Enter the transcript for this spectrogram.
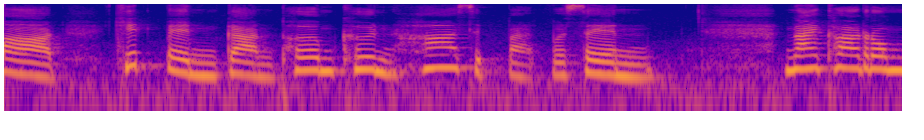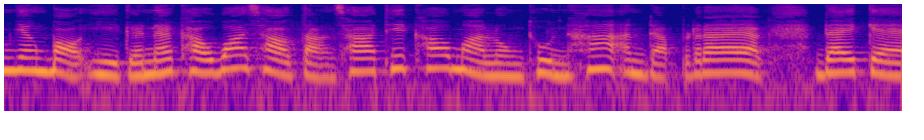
บาท คิดเป็นการเพิ่มขึ้น 58% นายคารมยังบอกอีกนะคะว่าชาวต่างชาติที่เข้ามาลงทุน 5 อันดับแรก ได้แก่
